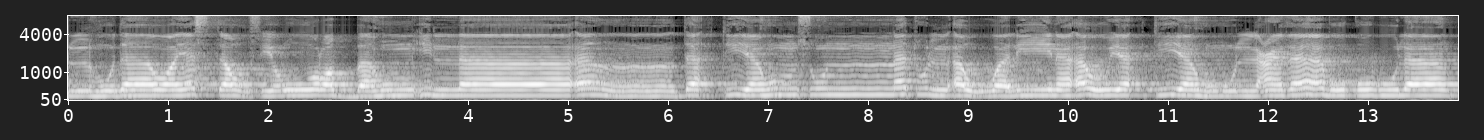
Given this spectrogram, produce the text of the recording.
الهدى ويستغفروا ربهم الا ان تاتيهم سنه الاولين أو ياتيهم العذاب قبلا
